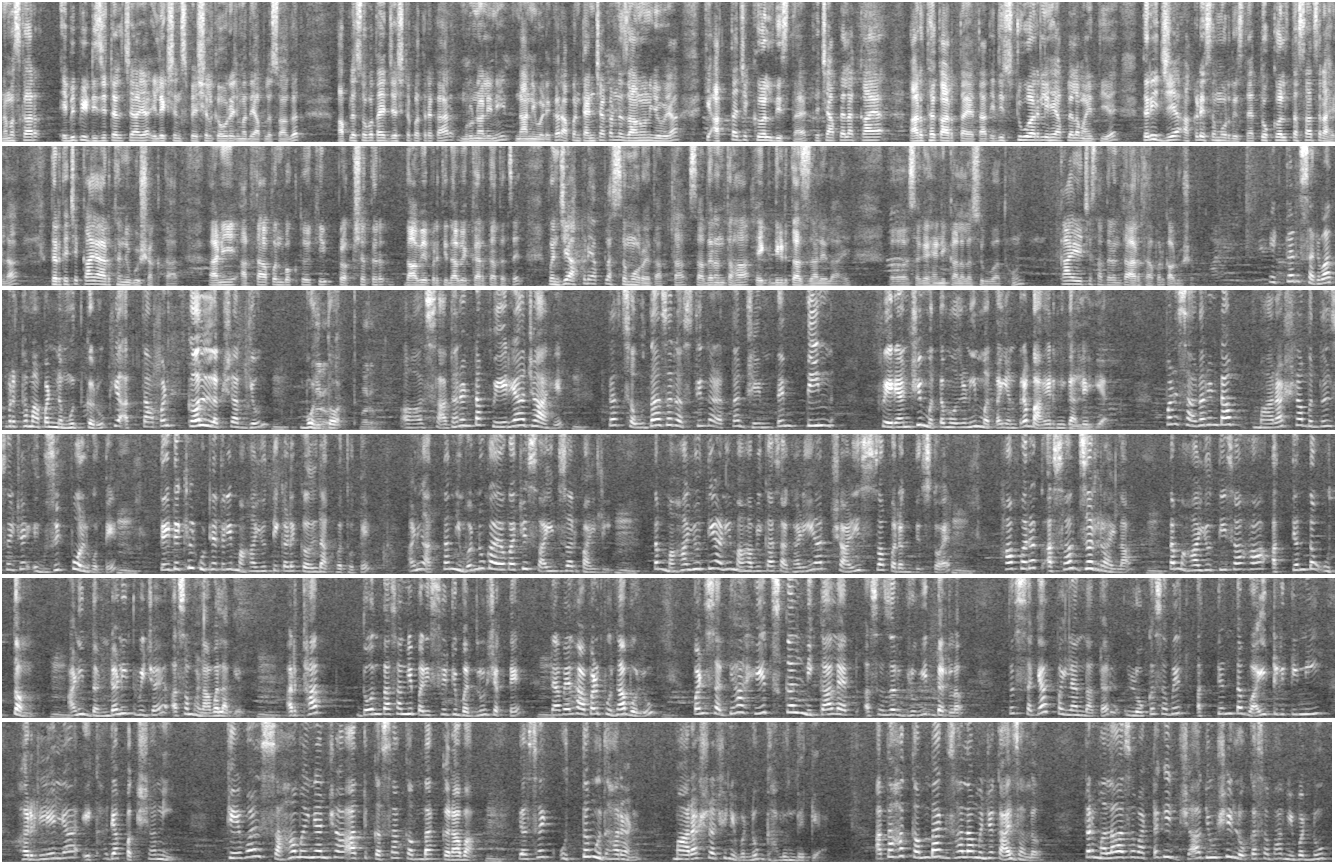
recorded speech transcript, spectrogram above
नमस्कार ए B P डिजिटलच्या या election special कव्हरेजमध्ये आपलं स्वागत. आपल्यासोबत आहेत ज्येष्ठ पत्रकार मृणालिनी नानिवडेकर. आपण त्यांच्याकडनं जाणून घेऊया की आत्ता जे कल दिसत आहेत त्याचे आपल्याला काय अर्थ काढता येतात? इट इज टू अर्ली हे आपल्याला माहिती आहे. तरी जे आकडे समोर दिसत आहेत तो कल तसाच राहिला. तर त्याचे काय अर्थ निघू शकतात? आणि आत्ता आपण बघतोय की पक्ष तर दावे प्रतिदावे करतातच आहेत. पण जे आकडे आपला समोर आहेत आत्ता साधारणतः एक दीड तास झालेला आहे सगळ्या ह्या निकालाला सुरुवात होऊन. काय याचे साधारणतः अर्थ आपण काढू शकतो? एकतर सर्वात प्रथम आपण नमूद करू की आत्ता आपण कल लक्षात घेऊन बोलतो आहोत. साधारणतः फेऱ्या ज्या आहेत त्या चौदा जर असतील तर आता जेमतेम तीन फेऱ्यांची मतमोजणी मतयंत्र बाहेर निघालेली आहे. पण साधारणतः महाराष्ट्राबद्दलचे जे एक्झिट पोल होते ते देखील कुठेतरी महायुतीकडे कल दाखवत होते. आणि आत्ता निवडणूक आयोगाची साईज जर पाहिली तर महायुती आणि महाविकास आघाडी यात चाळीसचा फरक दिसतोय. हा फरक असाच जर राहिला तर महायुतीचा हा अत्यंत उत्तम आणि दणदणीत विजय असं म्हणावं लागेल. अर्थात दोन तासांनी परिस्थिती बदलू शकते. त्यावेळेला आपण पुन्हा बोलू. पण सध्या हेच कल निकाल आहेत असं जर गृहीत धरलं तर सगळ्यात पहिल्यांदा तर लोकसभेत अत्यंत वाईट रीतीने हरलेल्या एखाद्या पक्षाने केवळ सहा महिन्यांच्या आत कसा कमबॅक करावा याचं एक उत्तम उदाहरण महाराष्ट्राची निवडणूक घालून देते. आता हा कमबॅक झाला म्हणजे काय झालं? तर मला असं वाटतं की ज्या दिवशी लोकसभा निवडणूक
